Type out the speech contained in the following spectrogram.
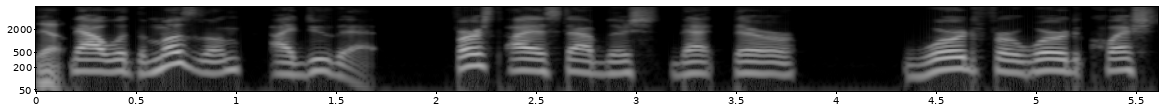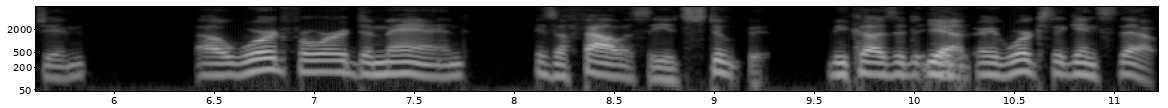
Yep. Now with the Muslim, I do that. First, I establish that their word for word question, uh, word for word demand is a fallacy. It's stupid because it, Yeah. it, it works against them.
